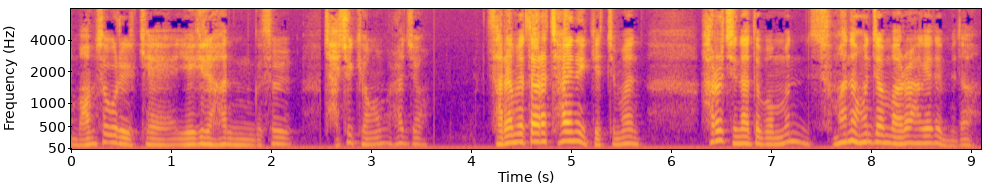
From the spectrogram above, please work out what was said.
마음속으로 이렇게 얘기를 하는 것을 자주 경험을 하죠. 사람에 따라 차이는 있겠지만 하루 지나다 보면 수많은 혼잣말을 하게 됩니다.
